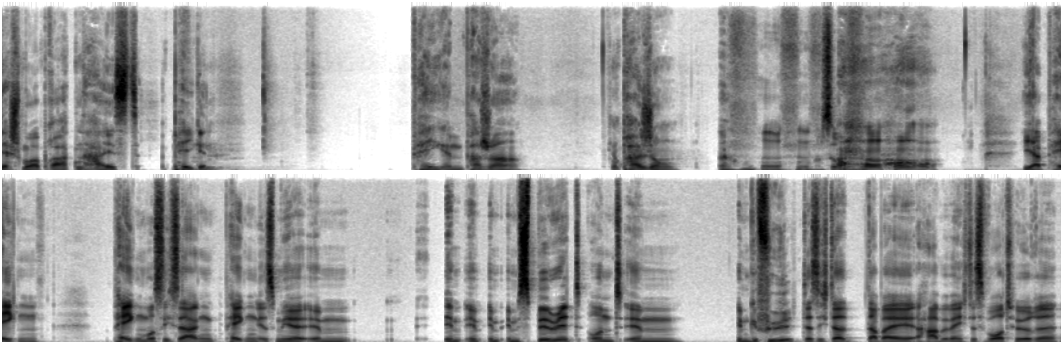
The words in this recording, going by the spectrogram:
Der Schmorbraten heißt Pagan. Pagan, Pajan. Pajan. So. Ja, Pagan. Pagan muss ich sagen, Pagan ist mir im, im, im, im Spirit und im, im Gefühl, das ich da dabei habe, wenn ich das Wort höre,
